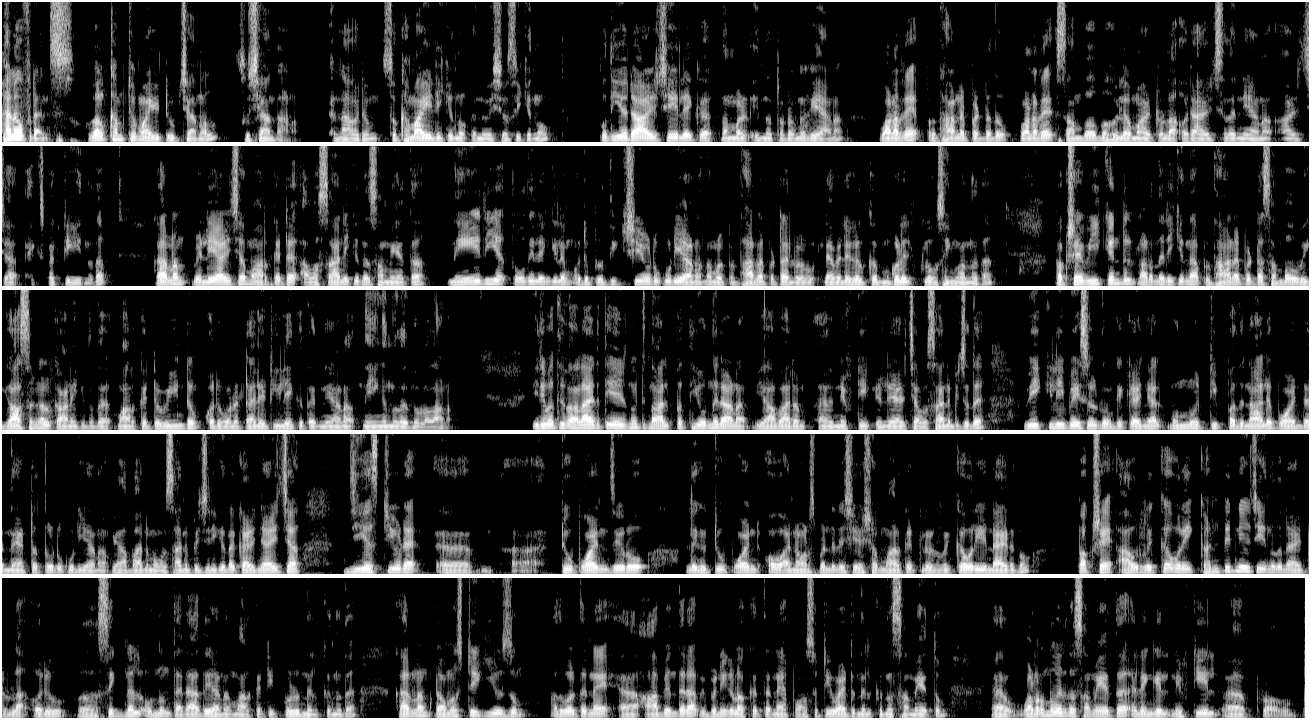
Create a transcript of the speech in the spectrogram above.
Hello friends welcome to my YouTube channel സുശാന്താണ് എല്ലാവരും സുഖമായിരിക്കുന്നു എന്ന് വിശ്വസിക്കുന്നു. പുതിയൊരാഴ്ചയിലേക്ക് നമ്മൾ ഇന്ന് തുടങ്ങുകയാണ്. വളരെ പ്രധാനപ്പെട്ടതും വളരെ സംഭവബഹുലമായിട്ടുള്ള ഒരാഴ്ച തന്നെയാണ് ആഴ്ച എക്സ്പെക്റ്റ് ചെയ്യുന്നത്. കാരണം വെള്ളിയാഴ്ച മാർക്കറ്റ് അവസാനിക്കുന്ന സമയത്ത് നേരിയ തോതിലെങ്കിലും ഒരു പ്രതീക്ഷയോടുകൂടിയാണ് നമ്മൾ പ്രധാനപ്പെട്ട ലെവലുകൾക്ക് മുകളിൽ ക്ലോസിംഗ് വന്നത്. പക്ഷേ വീക്കെൻഡിൽ നടന്നിരിക്കുന്ന പ്രധാനപ്പെട്ട സംഭവ വികാസങ്ങൾ കാണിക്കുന്നത് മാർക്കറ്റ് വീണ്ടും ഒരു വൊളറ്റാലിറ്റിയിലേക്ക് തന്നെയാണ് നീങ്ങുന്നത് എന്നുള്ളതാണ് ഇരുപത്തി നാലായിരത്തി എഴുന്നൂറ്റി നാൽപ്പത്തി ഒന്നിലാണ് വ്യാപാരം നിഫ്റ്റി വെള്ളിയാഴ്ച അവസാനിപ്പിച്ചത്. വീക്കിലി ബേസിൽ നോക്കിക്കഴിഞ്ഞാൽ മുന്നൂറ്റി പതിനാല് പോയിന്റ് നേട്ടത്തോടു കൂടിയാണ് വ്യാപാരം അവസാനിപ്പിച്ചിരിക്കുന്നത്. കഴിഞ്ഞ ആഴ്ച ജി എസ് ടിയുടെ ടു പോയിന്റ് സീറോ അല്ലെങ്കിൽ ടു പോയിന്റ് ഒ അനൗൺസ്മെന്റിന് ശേഷം മാർക്കറ്റിൽ ഒരു റിക്കവറി ഉണ്ടായിരുന്നു. പക്ഷേ ആ ഒരു റിക്കവറി കണ്ടിന്യൂ ചെയ്യുന്നതിനായിട്ടുള്ള ഒരു സിഗ്നൽ ഒന്നും തരാതെയാണ് മാർക്കറ്റ് ഇപ്പോഴും നിൽക്കുന്നത്. കാരണം ഡൊമസ്റ്റിക് യൂസും അതുപോലെ തന്നെ ആഭ്യന്തര വിപണികളൊക്കെ തന്നെ പോസിറ്റീവായിട്ട് നിൽക്കുന്ന സമയത്തും വളർന്നു വരുന്ന സമയത്ത് അല്ലെങ്കിൽ നിഫ്റ്റിയിൽ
